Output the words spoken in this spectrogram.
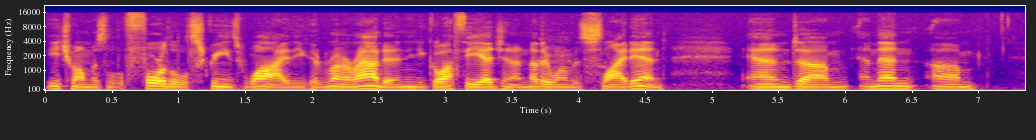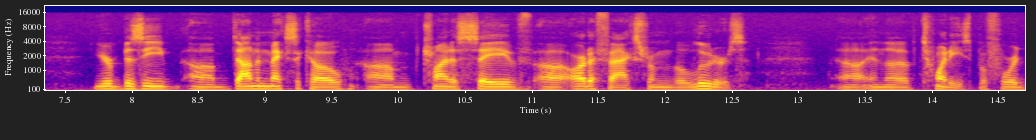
Each one was little, four little screens wide. You could run around it, and you go off the edge, and another one would slide in. And, um, and then um, you're busy um, down in Mexico um, trying to save uh, artifacts from the looters uh, in the 20s before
